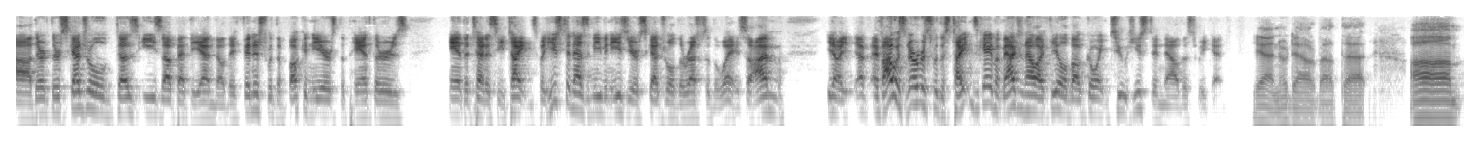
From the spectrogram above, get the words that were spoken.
Uh, their their schedule does ease up at the end though. They finished with the Buccaneers, the Panthers, and the Tennessee Titans, but Houston has an even easier schedule the rest of the way. So I'm you know, if I was nervous for this Titans game, imagine how I feel about going to Houston now this weekend. Yeah, no doubt about that. Um,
